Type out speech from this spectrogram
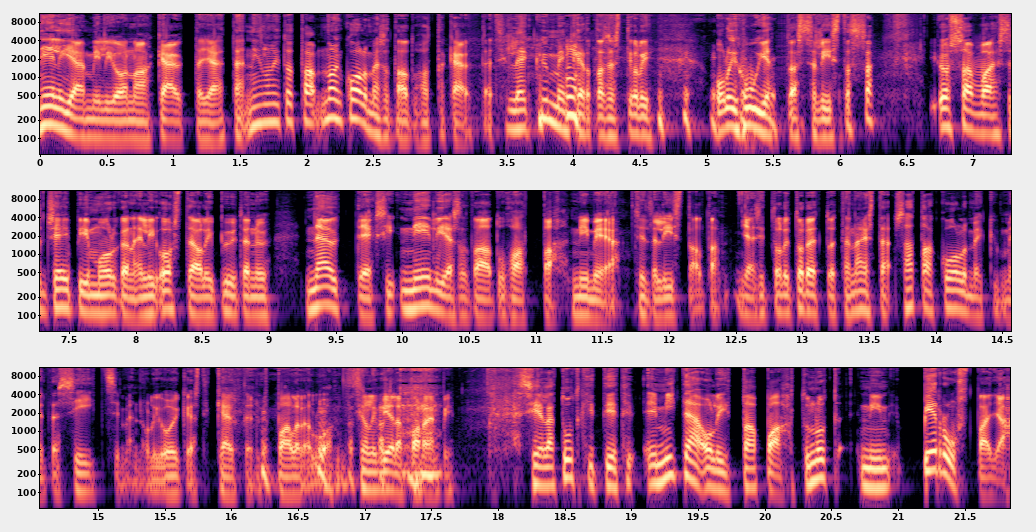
neljää miljoonaa käyttäjää, että niillä oli tota, noin 300 000 käyttäjää. Silleen kymmenkertaisesti oli, oli huijattu tässä listassa. Jossain vaiheessa JP Morgan eli ostaja oli pyytänyt näytteeksi 400 000 nimeä siltä listalta. Ja sitten oli todettu, että näistä 137 oli oikeasti käyttänyt palvelua. Se oli vielä parempi. Siellä tutkittiin, että mitä oli tapahtunut, niin perustaja,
